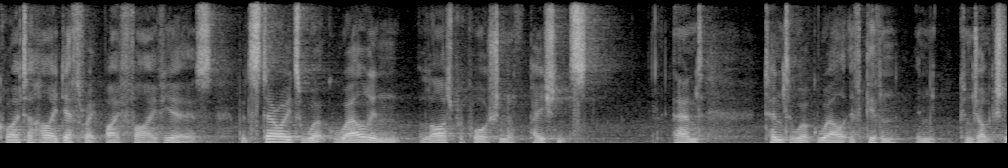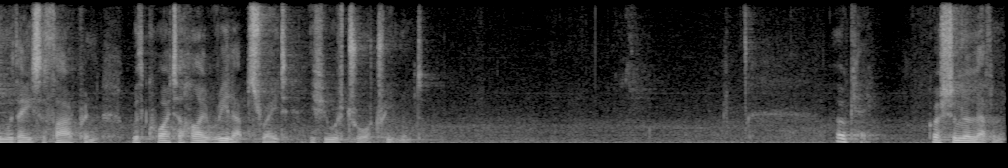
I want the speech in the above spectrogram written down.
quite a high death rate by five years, but steroids work well in a large proportion of patients and tend to work well if given in conjunction with azathioprine, with quite a high relapse rate if you withdraw treatment. Okay, question 11.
